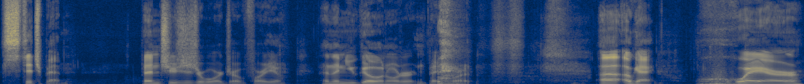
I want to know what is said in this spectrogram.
Stitch Ben. Ben chooses your wardrobe for you, and then you go and order it and pay for it. uh, okay, where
